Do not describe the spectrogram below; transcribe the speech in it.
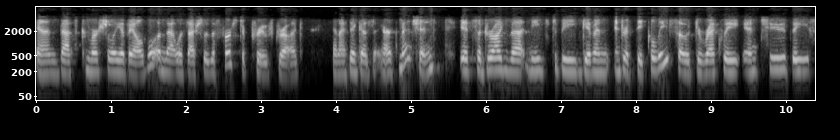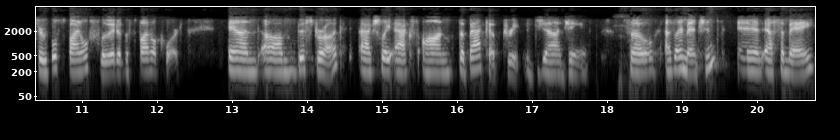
and that's commercially available, and that was actually the first approved drug. And I think, as Eric mentioned, it's a drug that needs to be given intrathecally, so directly into the cerebral spinal fluid of the spinal cord. And um, this drug actually acts on the backup gene. So, as I mentioned, in SMA,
